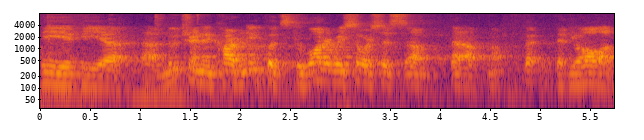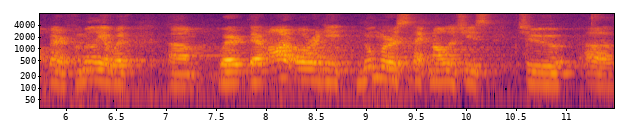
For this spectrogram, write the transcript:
the, the uh, uh, nutrient and carbon inputs to water resources um, that, are, that you all are very familiar with, um, where there are already numerous technologies to uh,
